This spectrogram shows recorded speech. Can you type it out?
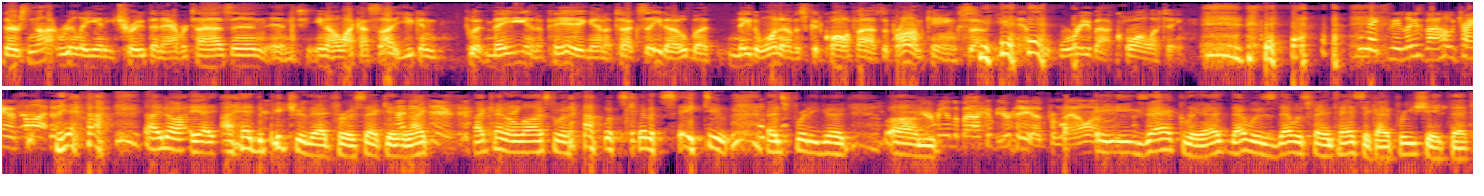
there's not really any truth in advertising and, you know, like I say, you can put me and a pig in a tuxedo, but neither one of us could qualify as the prom king, so you have to worry about quality. It makes me lose my whole train of thought. yeah, I know. I, I had to picture that for a second, I and I too. I kind of lost what I was going to say too. That's pretty good. Um, Hear me in the back of your head from now on. Exactly. I, that was that was fantastic. I appreciate that.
